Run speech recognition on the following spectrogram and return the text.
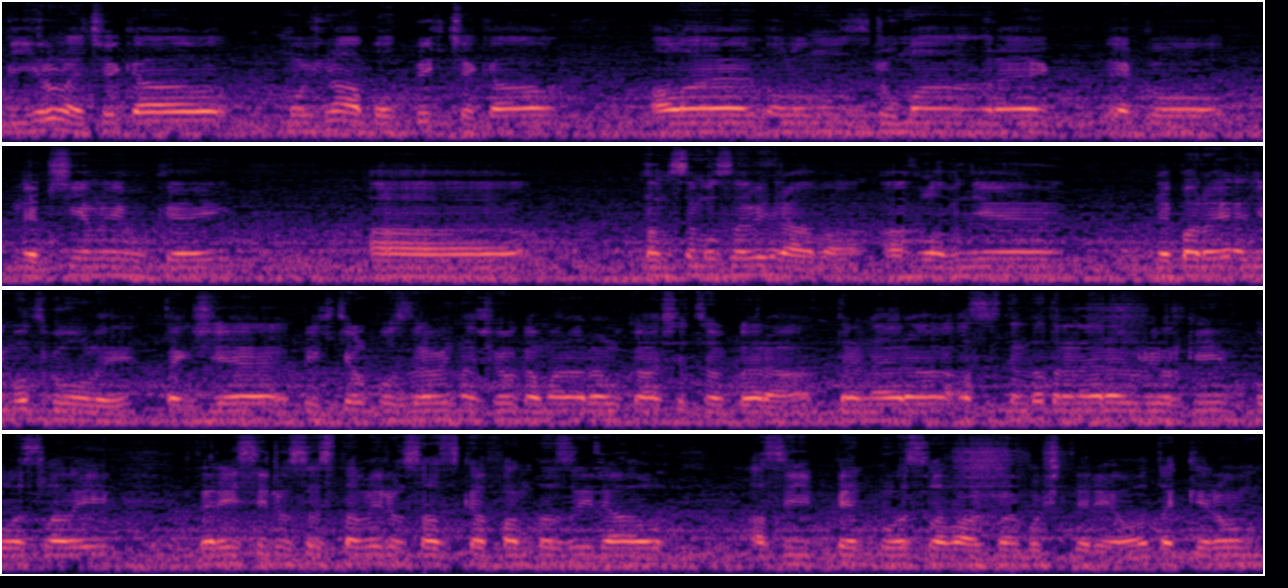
výhru nečekal, možná bod bych čekal, ale Olomouc doma hraje jako nepříjemný hokej a tam se moc nevyhrává. A hlavně nepadají ani moc góly, takže bych chtěl pozdravit našeho kamaráda Lukáše Celklera, trenéra, asistenta trenéra juniorky v Boleslavi, který si do sestavy do Saska Fantasy dal asi pět Boleslaváků nebo čtyři, jo? tak jenom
